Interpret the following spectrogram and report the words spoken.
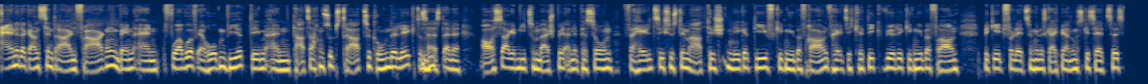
eine der ganz zentralen Fragen, wenn ein Vorwurf erhoben wird, dem ein Tatsachensubstrat zugrunde liegt. Das mhm. heißt, eine Aussage wie zum Beispiel eine Person verhält sich systematisch negativ gegenüber Frauen, verhält sich kritikwürdig gegenüber Frauen, begeht Verletzungen des Gleichbehandlungsgesetzes,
